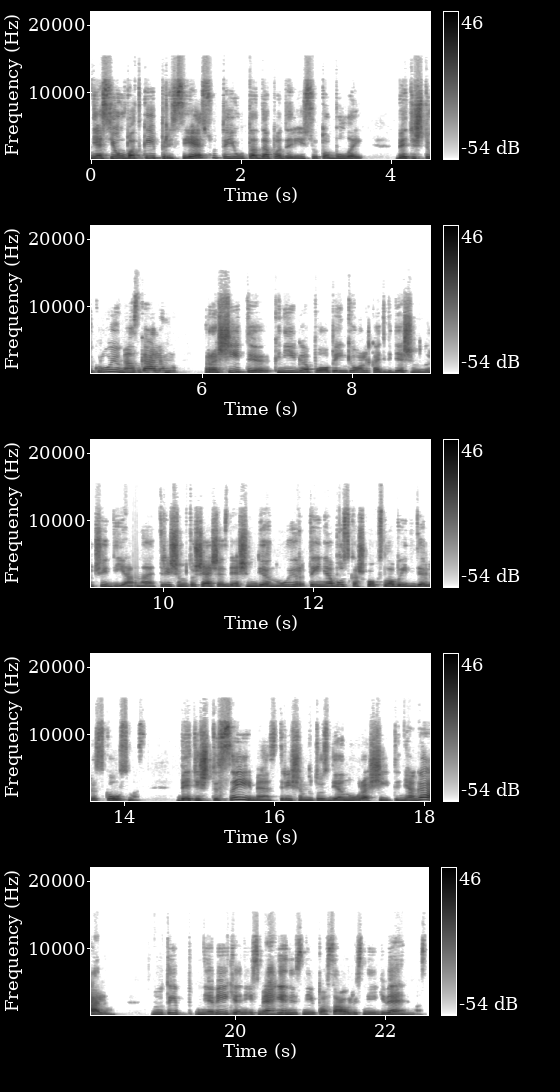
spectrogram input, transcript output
nes jau vad kai prisėsiu, tai jau tada padarysiu tobulai. Bet iš tikrųjų mes galim rašyti knygą po 15-20 minučių į dieną, 360 dienų ir tai nebus kažkoks labai didelis skausmas bet ištisai mes 300 dienų rašyti negalim. Nu taip neveikia nei smegenys, nei pasaulis, nei gyvenimas.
